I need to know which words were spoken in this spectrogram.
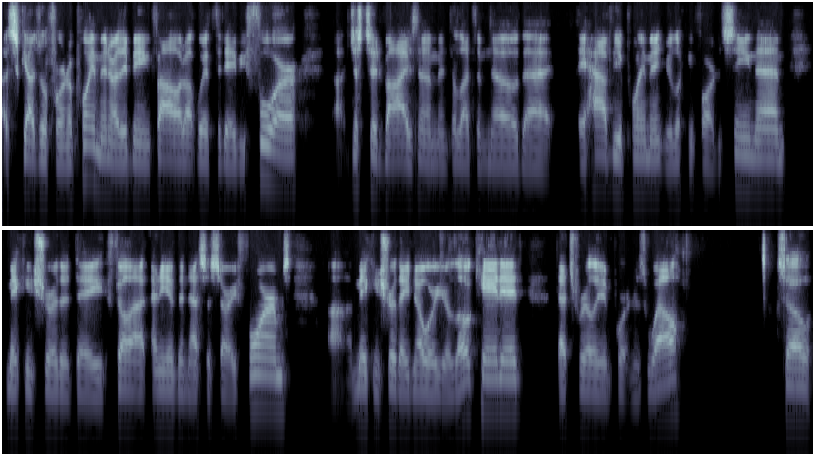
uh, scheduled for an appointment, are they being followed up with the day before? Uh, just to advise them and to let them know that they have the appointment, you're looking forward to seeing them, making sure that they fill out any of the necessary forms, uh, making sure they know where you're located. That's really important as well. So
